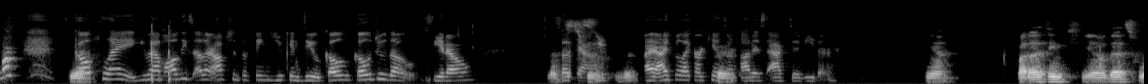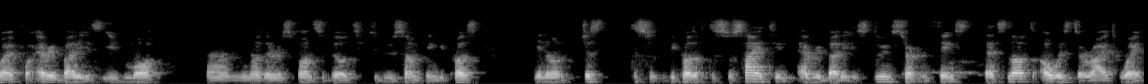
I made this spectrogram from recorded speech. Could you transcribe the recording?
yeah. go play. You have all these other options of things you can do. Go, go do those. You know. That's so yeah, true. I, I feel like our kids are not as active either. Yeah, but I think you know that's why for everybody it's even more, um, you know, the responsibility to do something because, you know, just because of the society everybody is doing certain things that's not always the right way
